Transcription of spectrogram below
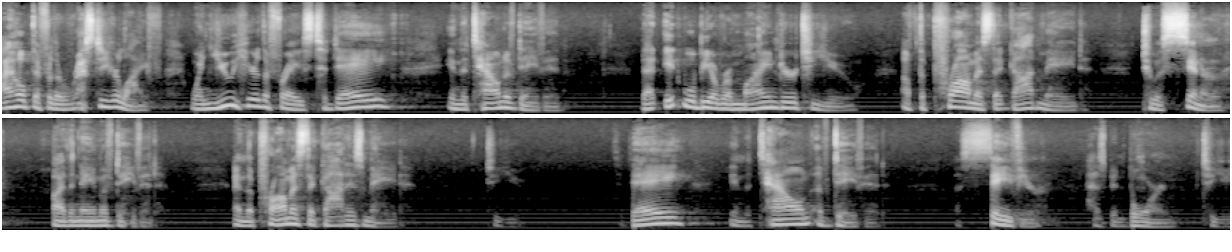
I hope that for the rest of your life, when you hear the phrase, today in the town of David, that it will be a reminder to you of the promise that God made to a sinner by the name of David and the promise that God has made to you. Today, in the town of David, Savior has been born to you.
